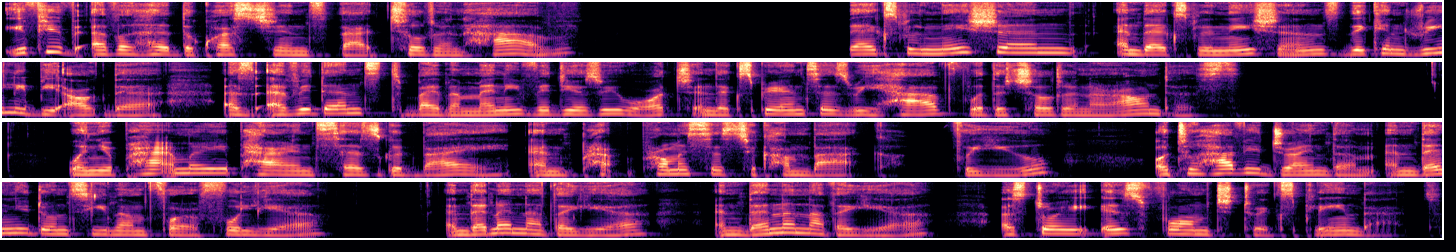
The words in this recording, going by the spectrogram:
if you've ever heard the questions that children have, the explanation and the explanations, they can really be out there, as evidenced by the many videos we watch and the experiences we have with the children around us. When your primary parent says goodbye and pr- promises to come back for you, or to have you join them, and then you don't see them for a full year, and then another year, and then another year, a story is formed to explain that.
